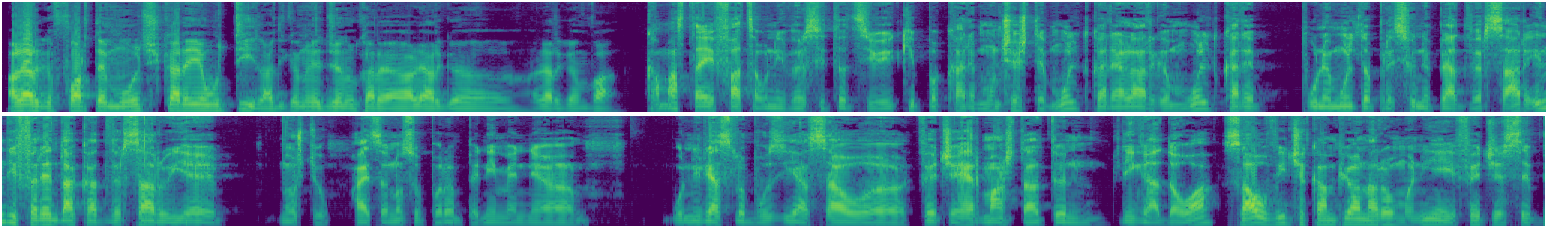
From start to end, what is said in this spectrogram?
aleargă foarte mult și care e util, adică nu e genul care aleargă, aleargă în van. Cam asta e fața universității, o echipă care muncește mult, care aleargă mult, care pune multă presiune pe adversar, indiferent dacă adversarul e, nu știu, hai să nu supărăm pe nimeni, uh, Unirea Slobozia sau uh, FC Hermannstadt în Liga 2 sau vicecampioana României FCSB,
